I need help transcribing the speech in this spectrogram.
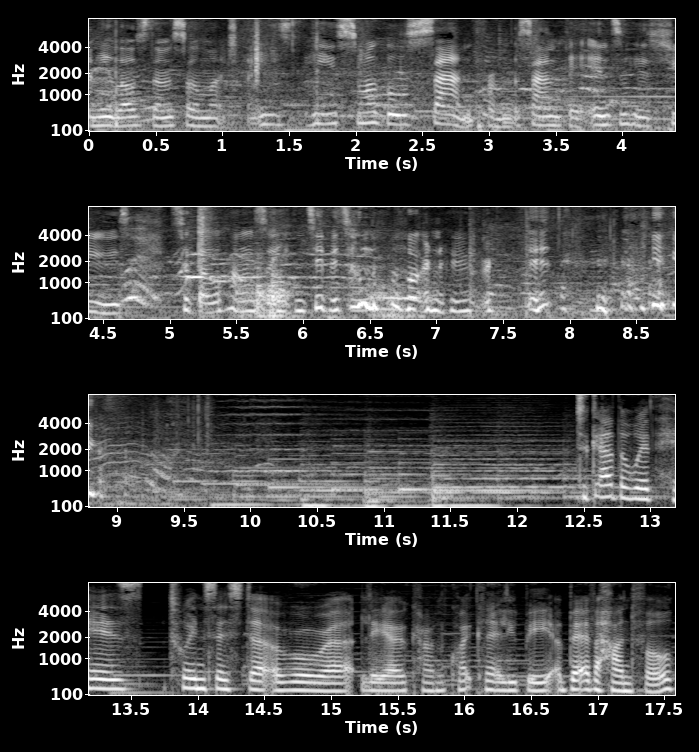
and he loves them so much. And he's, he smuggles sand from the sandpit into his shoes to go home so he can tip it on the floor and hoover it. Together with his twin sister Aurora, Leo can quite clearly be a bit of a handful.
